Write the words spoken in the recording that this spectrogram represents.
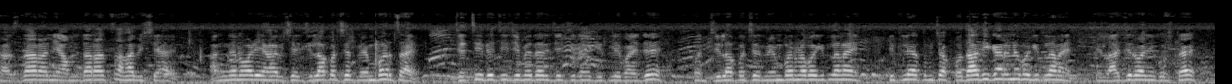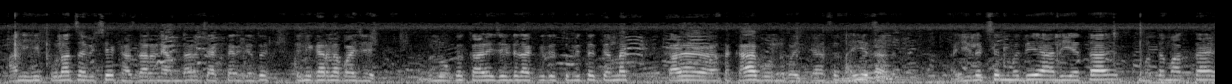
खासदार आणि आमदाराचा हा विषय आहे. अंगणवाडी हा विषय जिल्हा परिषद मेंबरचा आहे. ज्याची त्याची जिम्मेदारी ज्याची नाही घेतली पाहिजे. पण जिल्हा परिषद मेंबरनं बघितलं नाही. तिथल्या तुमच्या पदाधिकाऱ्याने बघितलं नाही. ही लाजीरवाणी गोष्ट आहे. आणि ही पुलाचा विषय खासदार आणि आमदाराच्या अखत्यारीत येतोय. त्यांनी करायला पाहिजे. लोक काळे झेंडे दाखवते तुम्ही तर त्यांना काळ्या आता काय बोललं पाहिजे असं नाहीये चालत. इलेक्शनमध्ये आणि येताय मतं मागताय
